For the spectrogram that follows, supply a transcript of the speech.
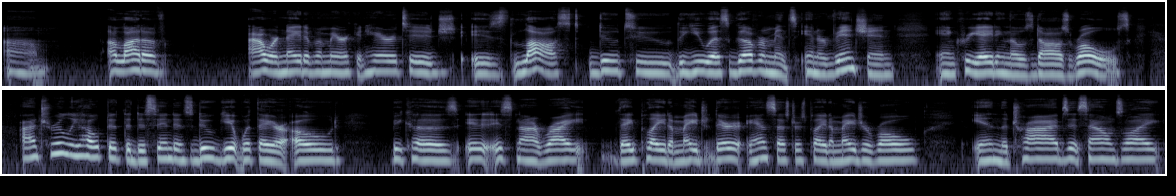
um, a lot of our Native American heritage is lost due to the U.S. government's intervention in creating those Dawes rolls. I truly hope that the descendants do get what they are owed because it, it's not right. They played a major, their ancestors played a major role in the tribes, it sounds like,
